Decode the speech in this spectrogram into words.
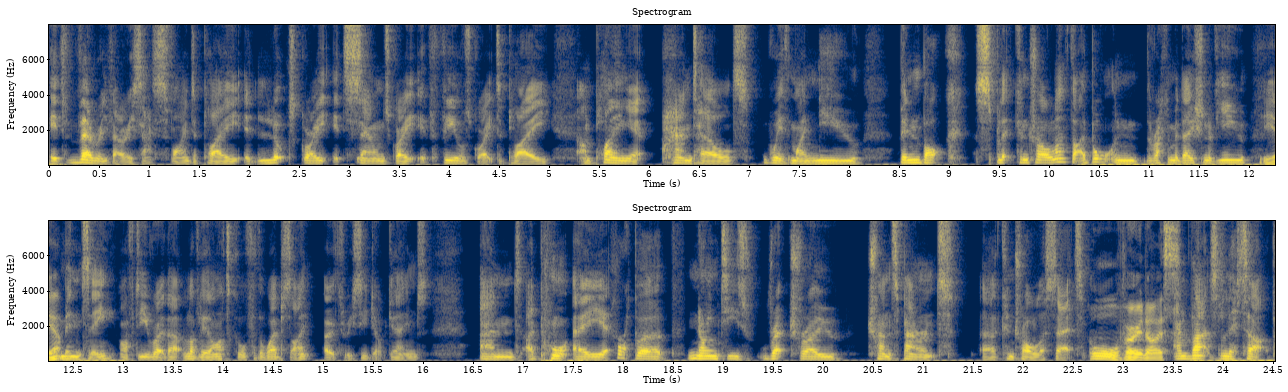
It's very, very satisfying to play. It looks great, it sounds great, it feels great to play. I'm playing it handheld with my new Binbok split controller that I bought on the recommendation of you, yeah. Minty, after you wrote that lovely article for the website, o3c.games. And I bought a proper 90s retro transparent uh, controller set. Oh, very nice. And that's lit up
